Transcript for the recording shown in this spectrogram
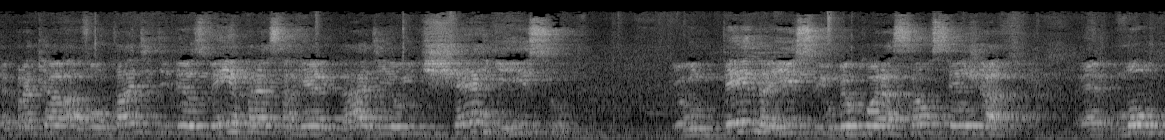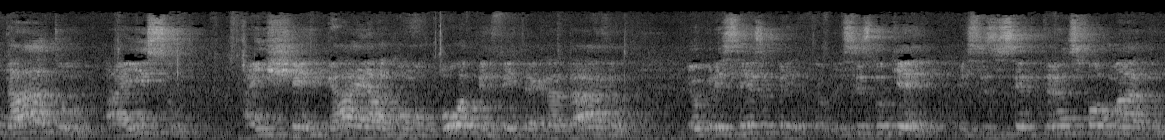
é para que a vontade de Deus venha para essa realidade e eu enxergue isso, eu entenda isso e o meu coração seja é, moldado a isso, a enxergar ela como boa, perfeita e agradável, eu preciso, eu preciso do quê? Preciso ser transformado.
